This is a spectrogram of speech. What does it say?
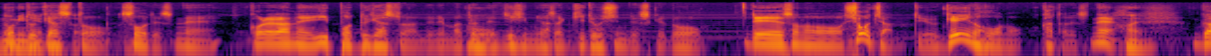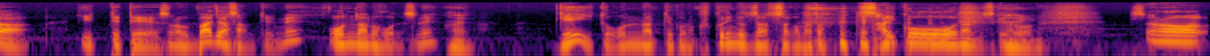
ポッドキャスト。そうですね、これがね、いいポッドキャストなんでね、またね、おぜひ皆さん聞いてほしいんですけど、で、その、翔ちゃんっていうゲイの方の方ですね、はい。が言ってて、そのバジャさんっていうね、女の方ですね、はい。ゲイと女っていうこのくくりの雑さがまた最高なんですけど、はい。その、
